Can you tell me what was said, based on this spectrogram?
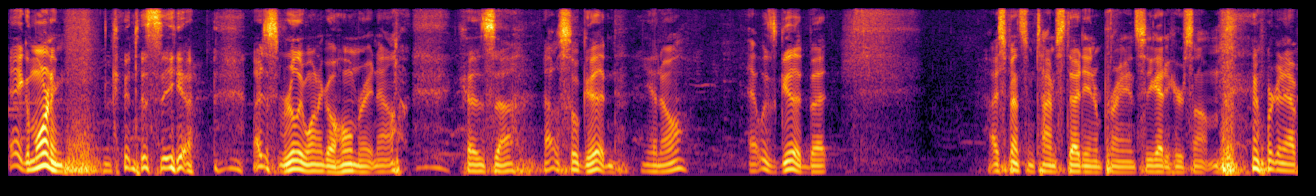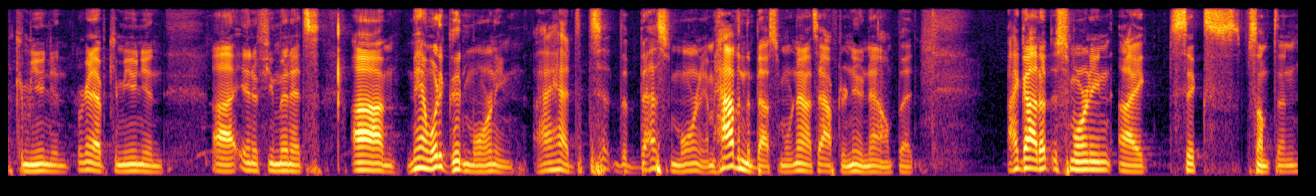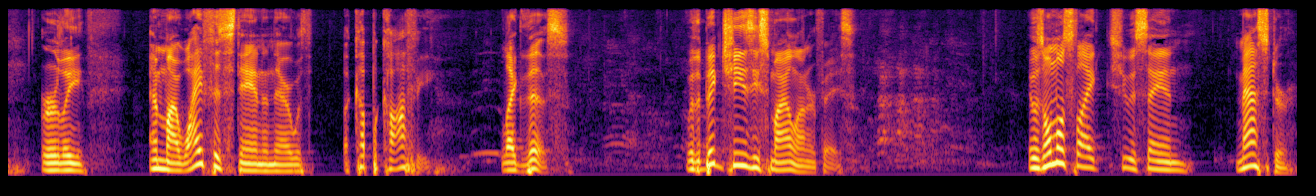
Hey, good morning. Good to see you. I just really want to go home right now because uh, that was so good, you know? That was good, but I spent some time studying and praying, so you got to hear something. We're going to have communion. We're going to have communion uh, in a few minutes. Um, man, what a good morning. I had the best morning. I'm having the best morning. Now it's afternoon now, but I got up this morning like six something early, and my wife is standing there with a cup of coffee like this with a big cheesy smile on her face. It was almost like she was saying, Master.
